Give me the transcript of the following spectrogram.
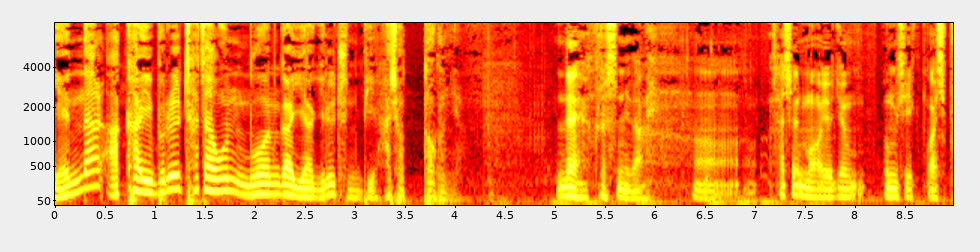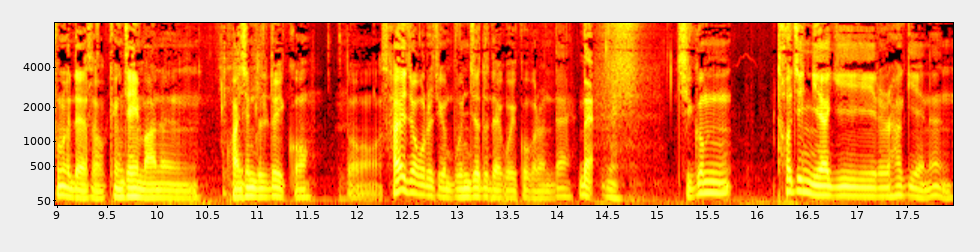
옛날 아카이브를 찾아온 무언가 이야기를 준비하셨더군요. 네, 그렇습니다. 어, 사실 뭐 요즘 음식과 식품에 대해서 굉장히 많은 관심들도 있고 또 사회적으로 지금 문제도 되고 있고 그런데 네. 네. 지금 터진 이야기를 하기에는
